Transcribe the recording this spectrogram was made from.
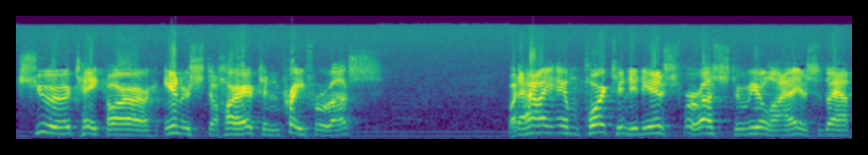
sure take our interest to heart and pray for us. But how important it is for us to realize that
